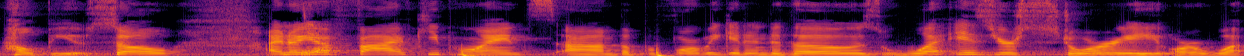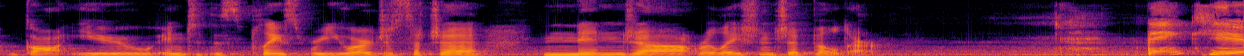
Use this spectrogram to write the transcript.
help you. So I know yeah. you have five key points, um, but before we get into those, what is your story or what got you into this place where you are just such a ninja relationship builder? Thank you.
